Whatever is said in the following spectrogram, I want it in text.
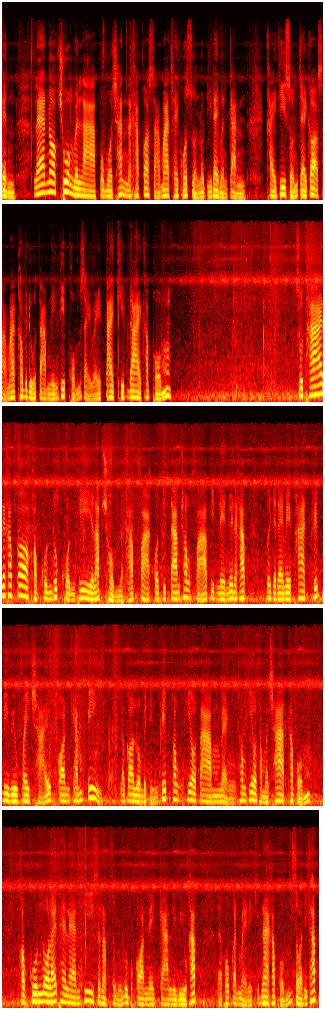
12%และนอกช่วงเวลาโปรโมชั่นนะครับก็สามารถใช้โค้ดส่วนลดนี้ได้เหมือนกัน ใครที่สนใจก็สามารถเข้าไปดูตามลิงก์ที่ผมใส่ไว้ใต้คลิปได้ครับผมสุดท้ายนะครับก็ขอบคุณทุกคนที่รับชมนะครับ ฝากกดติดตามช่องฝาปิดเลนด้วยนะครับ เพื่อจะได้ไม่พลาดคลิปรีวิวไฟฉายอุปกรณ์แคมปิ้ง แล้วก็รวมไปถึงคลิปท่องเที่ยวตามแหล่งท่องเที่ยวธรรมชาติครับผม ขอบคุณ Olight Thailand ที่สนับสนุนอุปกรณ์ในการรีวิวครับ แล้วพบกันใหม่ในคลิปหน้าครับผม สวัสดีครับ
